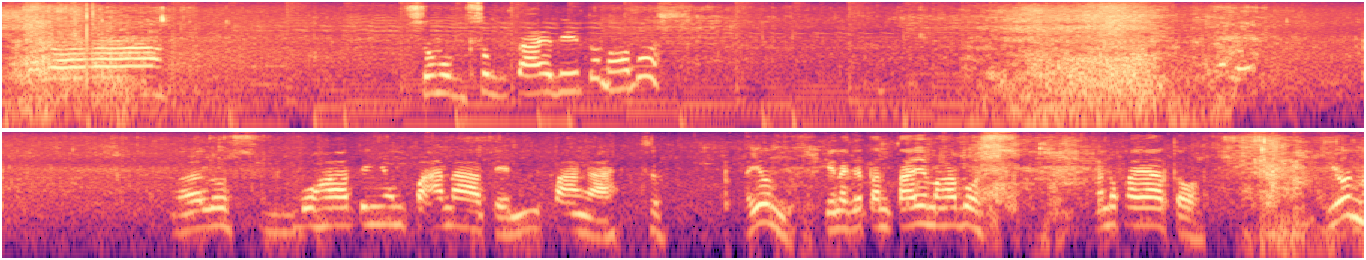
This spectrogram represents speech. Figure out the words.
Para sumubsog tayo dito mga boss. Halos buhatin yung paa natin, yung. Ayun, kinagatan tayo mga boss. Ano kaya to? Yun.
